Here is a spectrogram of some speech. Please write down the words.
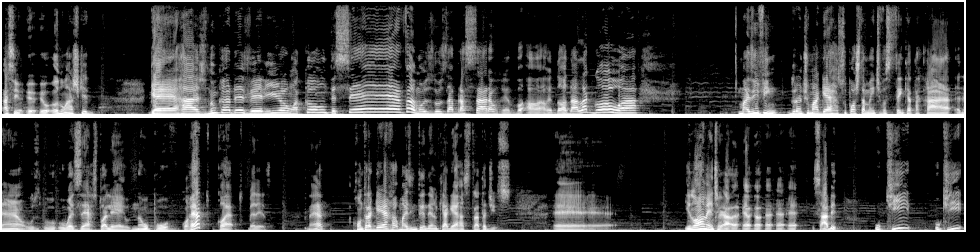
assim, eu, eu, eu não acho que Guerras nunca deveriam acontecer. Vamos nos abraçar ao, ao redor da lagoa. Mas enfim, durante uma guerra, supostamente você tem que atacar né, o, o, o, exército alheio, não o povo. Correto? Correto, beleza. Né? Contra a guerra, mas entendendo que a guerra se trata disso. É... E normalmente, é, é, é, sabe? O que, o que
